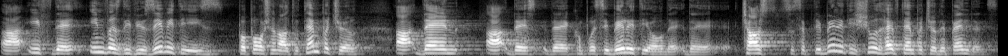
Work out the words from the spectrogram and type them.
uh, if the inverse diffusivity is proportional to temperature, uh, then uh, the, the compressibility or the, the charge susceptibility should have temperature dependence.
